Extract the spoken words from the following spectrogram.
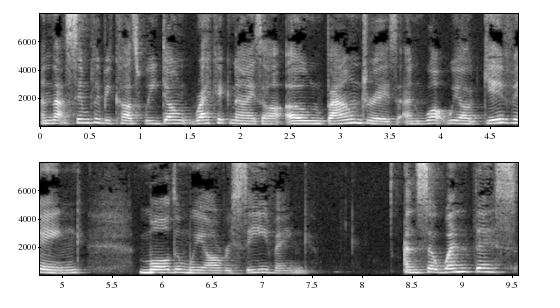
and that's simply because we don't recognize our own boundaries and what we are giving more than we are receiving. And so, when this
